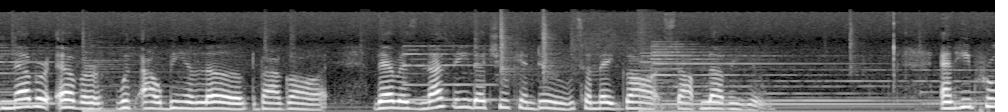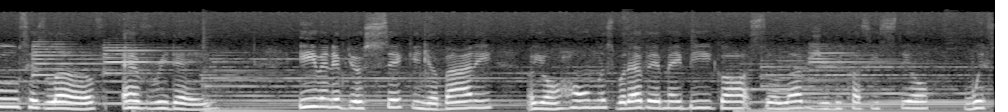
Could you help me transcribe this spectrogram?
never ever without being loved by God. There is nothing that you can do to make God stop loving you. And He proves His love every day. Even if you're sick in your body or you're homeless, whatever it may be, God still loves you because He's still with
